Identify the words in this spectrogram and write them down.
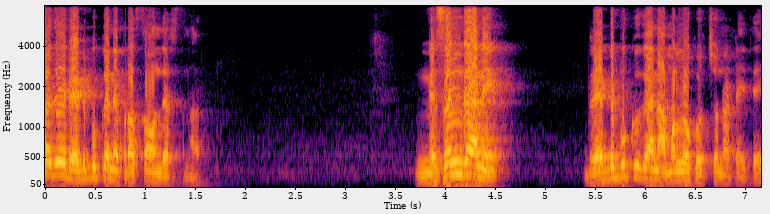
పదే రెడ్ బుక్ అనే ప్రస్తావన తెస్తున్నారు. నిజంగానే రెడ్ బుక్ కానీ అమల్లోకి వచ్చున్నట్టయితే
